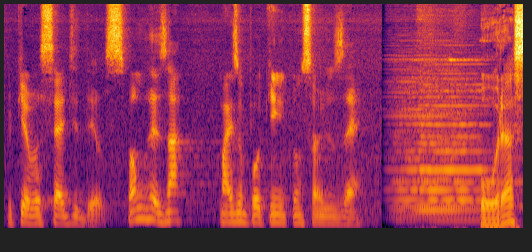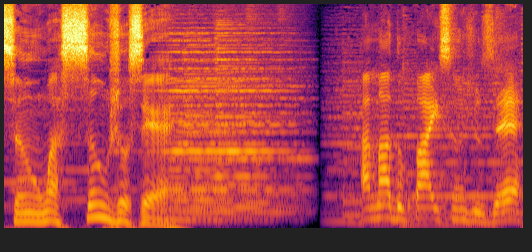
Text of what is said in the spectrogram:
porque você é de Deus. Vamos rezar mais um pouquinho com São José. Oração a São José. Amado Pai São José,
